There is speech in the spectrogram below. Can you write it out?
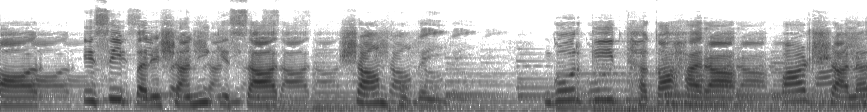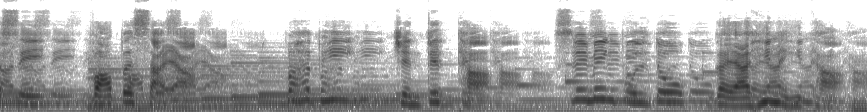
और इसी परेशानी के साथ शाम हो गई। गोरकी थका हारा पाठशाला से वापस आया। वह भी चिंतित था। स्विमिंग पूल तो गया ही नहीं था।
